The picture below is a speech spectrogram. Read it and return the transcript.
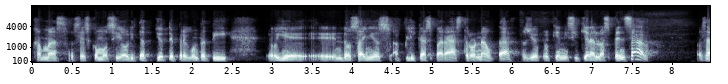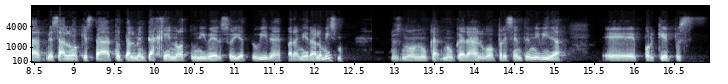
jamás. O sea, es como si ahorita yo te pregunto a ti, oye, en dos años aplicas para astronauta, pues yo creo que ni siquiera lo has pensado. O sea, es algo que está totalmente ajeno a tu universo y a tu vida. Para mí era lo mismo. Pues no, nunca, nunca era algo presente en mi vida, eh, porque pues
